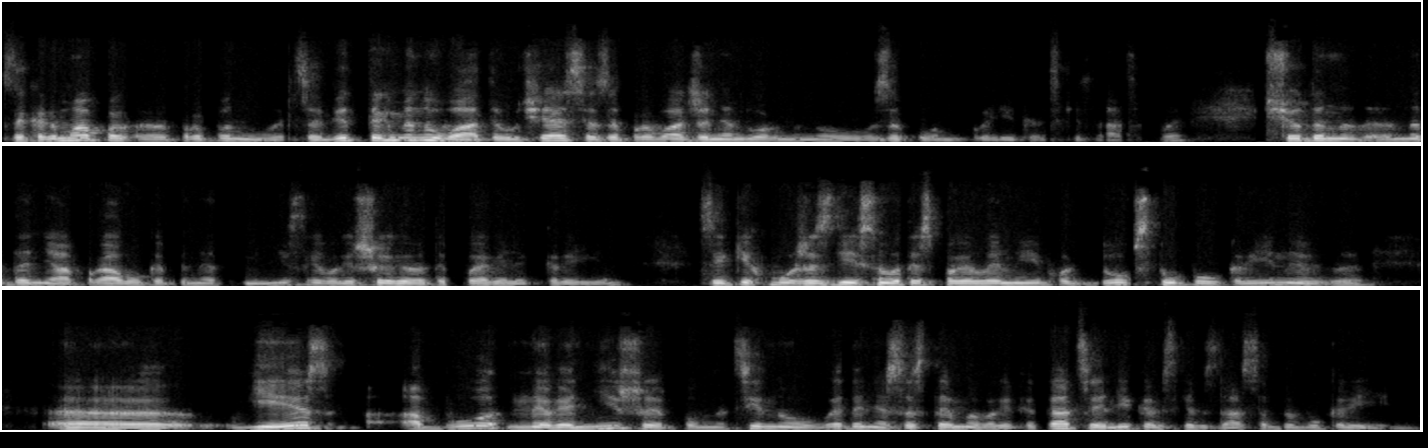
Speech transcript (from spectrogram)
Зокрема, е, пропонується відтермінувати участя запровадження норми нового закону про лікарські засоби щодо надання праву Кабінету міністрів розширювати перелік країн, з яких може здійснюватись паралельний імпорт до вступу України е, в ЄС або не раніше повноцінного введення системи верифікації лікарських засобів в Україні,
